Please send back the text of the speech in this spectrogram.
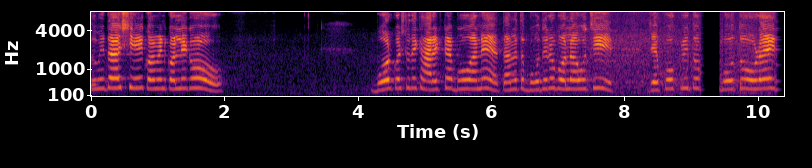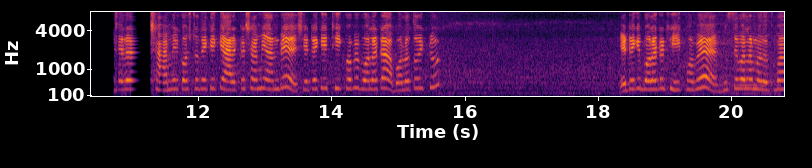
তুমি তো সে কমেন্ট করলে গো। বউর কষ্ট দেখে আরেকটা বউ আনে, তাহলে তো বউদেরও বলা উচিত যে প্রকৃত বউ তো ওরাই স্বামীর কষ্ট দেখে কি আরেকটা স্বামী আনবে? সেটা কি ঠিক হবে বলাটা? বলো তো একটু। এটা কি বলাটা ঠিক হবে? বুঝতে পারলাম না তোমার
